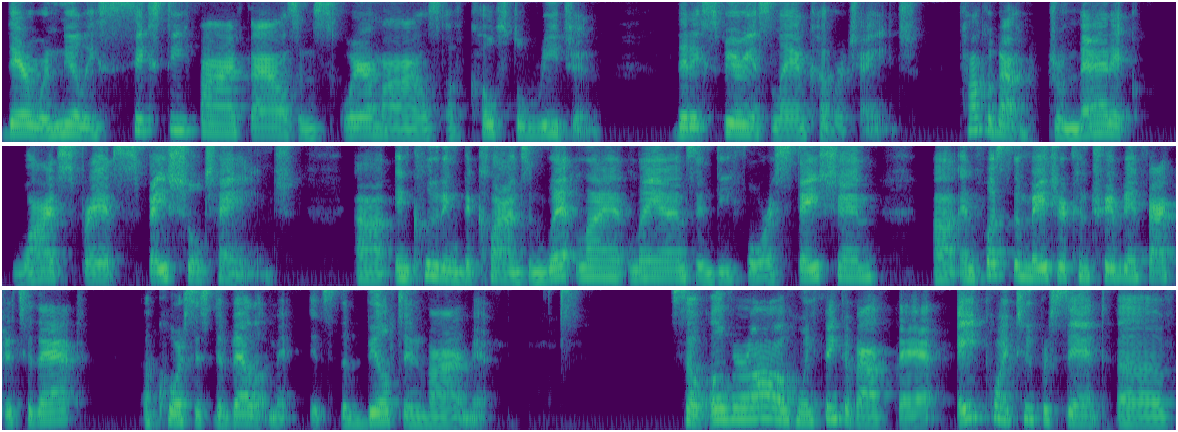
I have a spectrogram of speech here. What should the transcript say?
there were nearly 65,000 square miles of coastal region that experienced land cover change. Talk about dramatic, widespread spatial change, uh, including declines in wetlands and deforestation. Uh, and what's the major contributing factor to that? Of course, it's development, it's the built environment. So overall, when we think about that, 8.2% of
